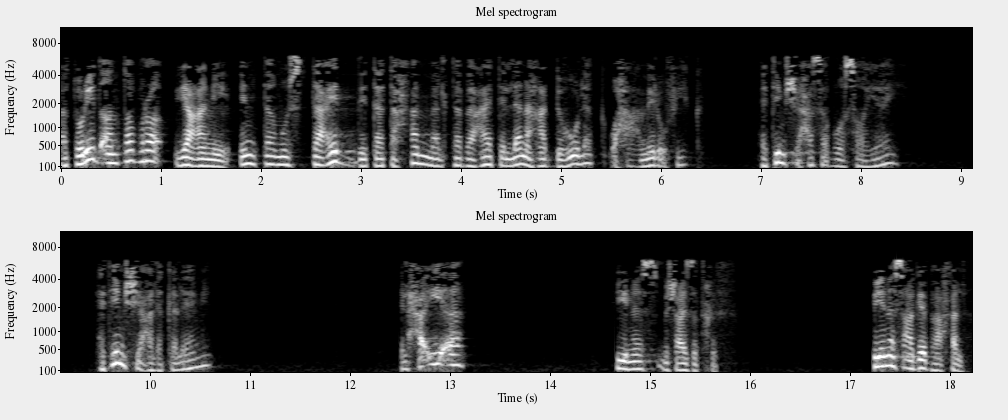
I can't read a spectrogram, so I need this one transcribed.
أتريد أن تبرأ؟ يعني أنت مستعد تتحمل تبعات اللي أنا هديهولك وهعمله فيك؟ هتمشي حسب وصاياي؟ هتمشي على كلامي؟ الحقيقة في ناس مش عايزة تخف. في ناس عاجبها حالها.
